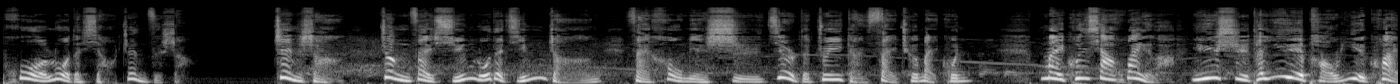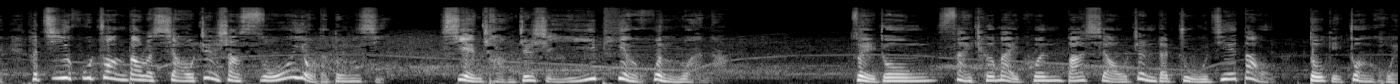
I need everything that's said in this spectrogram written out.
破落的小镇子上。镇上正在巡逻的警长在后面使劲儿地追赶赛车麦昆，麦昆吓坏了，于是他越跑越快，他几乎撞到了小镇上所有的东西，现场真是一片混乱呐。最终，赛车麦昆把小镇的主街道都给撞毁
